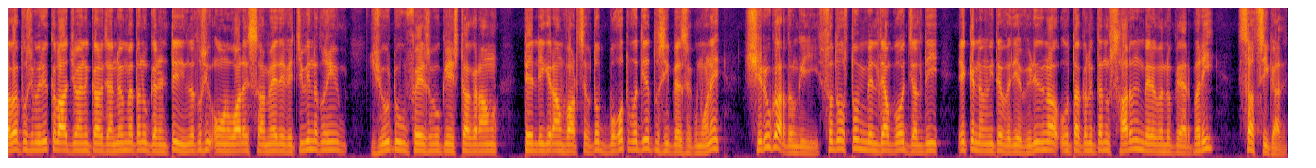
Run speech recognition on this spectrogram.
ਅਗਰ ਤੁਸੀਂ ਮੇਰੀ ਕਲਾਸ ਜੁਆਇਨ ਕਰ ਜਾਂਦੇ ਹੋ, ਮੈਂ ਤੁਹਾਨੂੰ ਗਾਰੰਟੀ ਦਿੰਦਾ, ਤੁਸੀਂ ਆਉਣ ਵਾਲੇ ਸਮੇਂ ਦੇ ਵਿੱਚ ਵੀ ਨਾ ਤੁਸੀਂ YouTube, Facebook, Instagram Telegram WhatsApp ਤੋਂ ਬਹੁਤ ਵਧੀਆ ਤੁਸੀਂ ਪੈਸੇ ਕਮਾਉਣੇ ਸ਼ੁਰੂ ਕਰ ਦੋਗੇ ਜੀ। ਸੋ ਦੋਸਤੋ, ਮਿਲਦੇ ਹਾਂ ਬਹੁਤ ਜਲਦੀ ਇੱਕ ਨਵੀਂ ਤੇ ਵਧੀਆ ਵੀਡੀਓ ਦੇ ਨਾਲ। ਉਹ ਤੱਕ ਲਈ ਤੁਹਾਨੂੰ ਸਾਰਿਆਂ ਨੂੰ ਮੇਰੇ ਵੱਲੋਂ ਪਿਆਰ ਭਰੀ ਸਤਿ ਸ੍ਰੀ ਅਕਾਲ।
